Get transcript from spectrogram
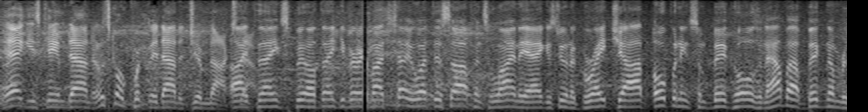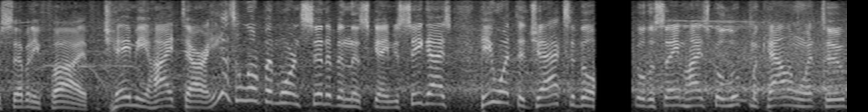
the Aggies came down there. Let's go quickly down to Jim Knox. All now. right, thanks, Bill. Thank you very much. Tell you what, this offensive line, the Aggies doing a great job opening some big holes. And how about big number 75, Jami Hightower? He has a little bit more incentive in this game. You see, guys, he went to Jacksonville High School, the same high school Luke McCown went to.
